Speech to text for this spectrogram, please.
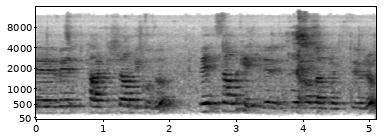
e, ve tartışılan bir konu ve sağlık etkilerini anlatmak istiyorum.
